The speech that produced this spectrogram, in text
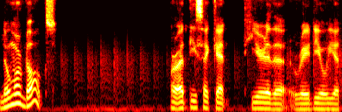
No more dogs. Or at least I can't hear the radio yet.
